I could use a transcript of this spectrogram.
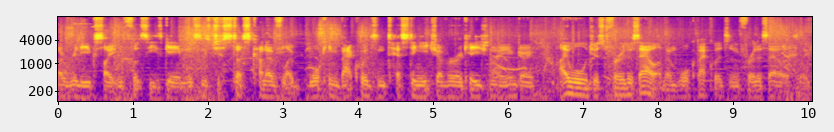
a really exciting footsies game. This is just us kind of like walking backwards and testing each other occasionally and going, I will just throw this out and then walk backwards and throw this out. Like,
